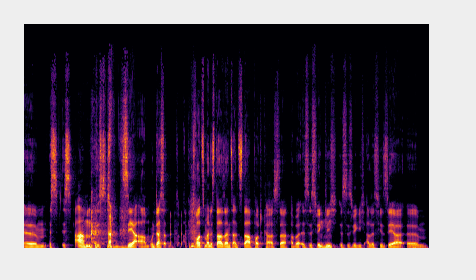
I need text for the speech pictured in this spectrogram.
Ähm, es ist arm. Es ist sehr arm. Und das trotz meines Daseins als Star-Podcaster, aber es ist wirklich, mhm. es ist wirklich alles hier sehr, ähm,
